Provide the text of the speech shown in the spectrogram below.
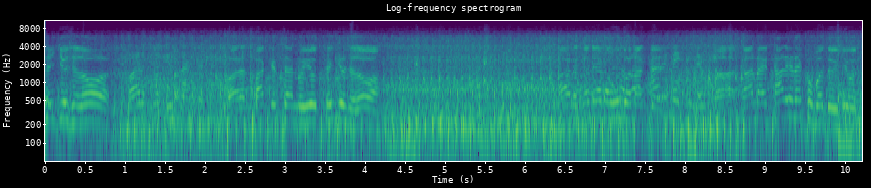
થઈ ગયું છે જોવો ભારત પાકિસ્તાનનું યુદ્ધ થઈ ગયું છે જોવો આને સનેડો ઊંધો નાખતે હા ઠારી નાખ્યું બધું યુદ્ધ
